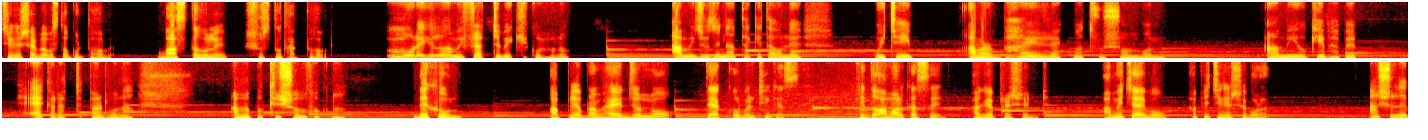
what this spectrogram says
চিকিৎসার ব্যবস্থা করতে হবে বাঁচতে হলে সুস্থ থাকতে হবে। মরে গেলেও আমি ফ্ল্যাটটা বিক্রি করব না। আমি যদি না থাকি তাহলে ওইটাই আমার ভাইয়ের একমাত্র সম্বল। আমি ওকে এভাবে একা রাখতে পারব না। আমার পক্ষে সম্ভব না। দেখুন আপনি আপনার ভাইয়ের জন্য ত্যাগ করবেন ঠিক আছে। কিন্তু আমার কাছে আগে পেশেন্ট আমি চাইব আপনি চিকিৎসা করান। আসলে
